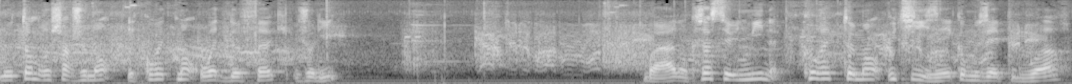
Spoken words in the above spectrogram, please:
le temps de rechargement est complètement what the fuck, joli. Voilà, donc ça c'est une mine correctement utilisée, comme vous avez pu le voir.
